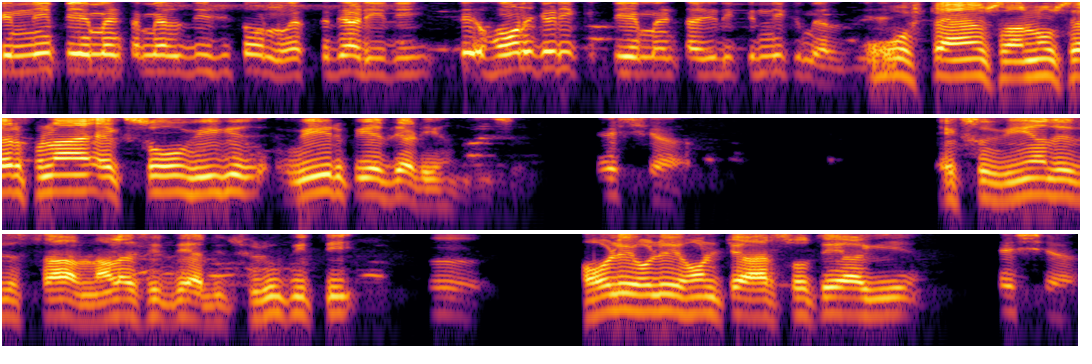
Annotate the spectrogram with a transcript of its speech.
ਕਿੰਨੀ ਪੇਮੈਂਟ ਮਿਲਦੀ ਸੀ ਤੁਹਾਨੂੰ ਇੱਕ ਦਿਹਾੜੀ ਦੀ? ਤੇ ਹੁਣ ਜਿਹੜੀ ਪੇਮੈਂਟ ਆ ਜਿਹੜੀ ਕਿੰਨੀ ਕੁ ਮਿਲਦੀ ਹੈ? ਉਸ ਟਾਈਮ ਸਾਨੂੰ ਸਿਰਫ ਨਾ 120 20 ਰੁਪਏ ਦਿਹਾੜੀ ਹੁੰਦੀ ਸੀ। ਅੱਛਾ। 120 ਦੇ ਹਿਸਾਬ ਨਾਲ ਅਸੀਂ ਦਿਹਾੜੀ ਸ਼ੁਰੂ ਕੀਤੀ। ਹੂੰ। ਹੌਲੀ ਹੌਲੀ ਹੁਣ 400 ਤੇ ਆ ਗਈ ਹੈ। ਅੱਛਾ।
